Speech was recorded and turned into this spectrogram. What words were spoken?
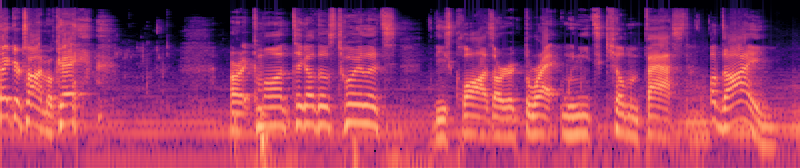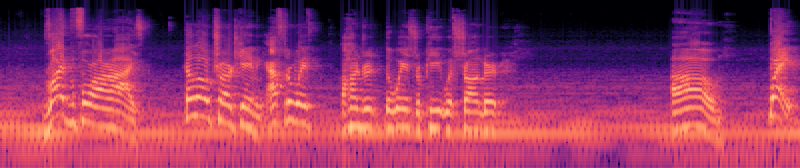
Take your time, okay? Alright, come on, take out those toilets. These claws are a threat. We need to kill them fast. All dying. Right before our eyes. Hello, Charge Gaming. After wave 100, the waves repeat with stronger. Oh. Wait,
